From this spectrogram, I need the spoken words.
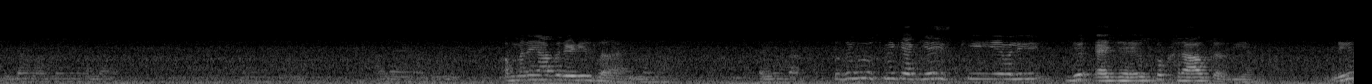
सीधा वाला अब मैंने यहाँ पे रेडियस लगाया तो देखो उसने क्या किया? इसकी ये वाली जो एज है उसको खराब कर दिया। ठीक है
